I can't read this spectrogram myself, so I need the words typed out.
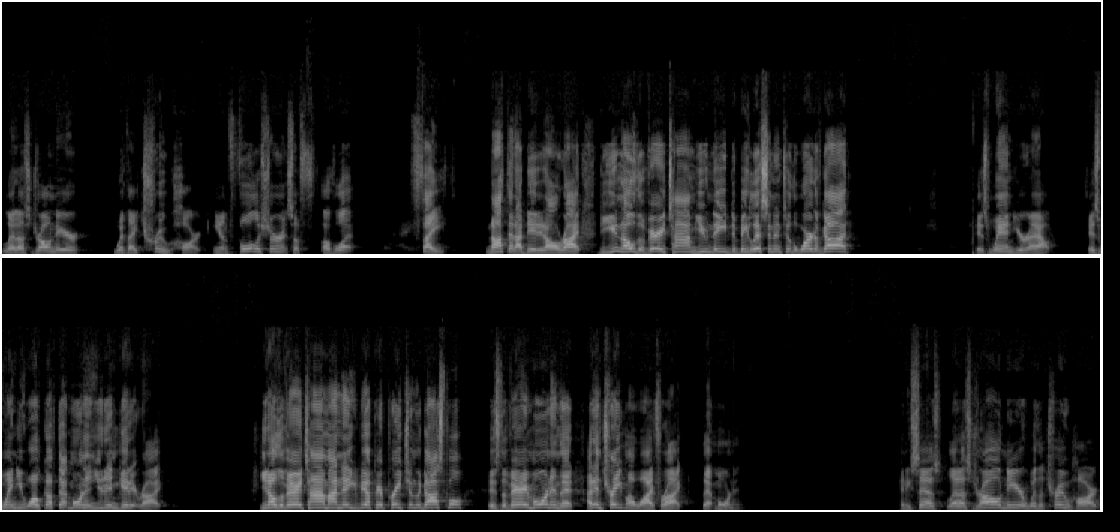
Let us draw near with a true heart, in full assurance of, of what? Faith. Not that I did it all right. Do you know the very time you need to be listening to the Word of God? Is when you're out is when you woke up that morning and you didn't get it right. You know, the very time I need to be up here preaching the gospel is the very morning that I didn't treat my wife right that morning. And he says, Let us draw near with a true heart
